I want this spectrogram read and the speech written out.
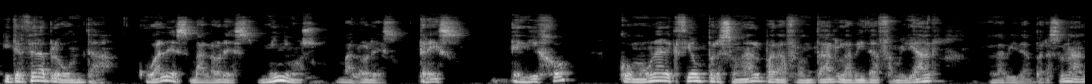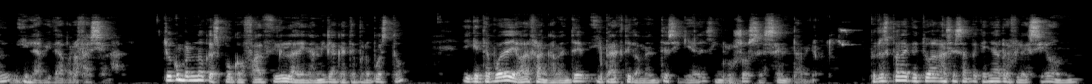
Y tercera pregunta, ¿cuáles valores mínimos, valores tres, elijo como una lección personal para afrontar la vida familiar, la vida personal y la vida profesional? Yo comprendo que es poco fácil la dinámica que te he propuesto y que te puede llevar francamente y prácticamente, si quieres, incluso 60 minutos. Pero es para que tú hagas esa pequeña reflexión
